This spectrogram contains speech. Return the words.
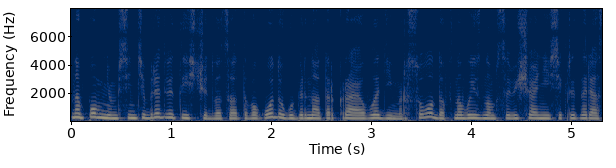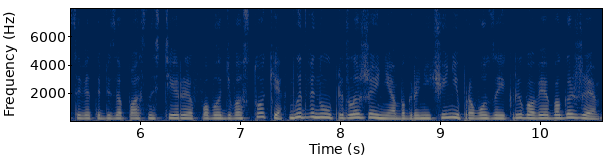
Напомним, в сентябре 2020 года губернатор края Владимир Солодов на выездном совещании секретаря Совета безопасности РФ во Владивостоке выдвинул предложение об ограничении провоза икры в авиабагаже.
